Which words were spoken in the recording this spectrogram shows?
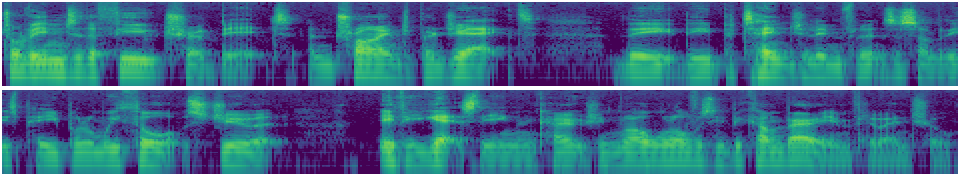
sort of into the future a bit and trying to project the the potential influence of some of these people. And we thought Stuart, if he gets the England coaching role, will obviously become very influential.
